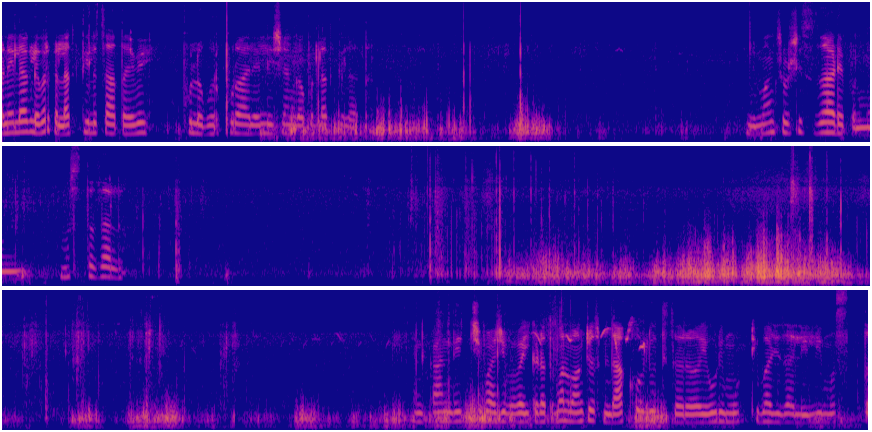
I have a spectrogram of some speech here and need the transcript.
नाही लागले बरं का लागतीलच आता वे फुलं भरपूर आलेली शेंगा पण लागतील आता. मागच्या वर्षीच झाड आहे पण मग मस्त झालं. आणि कांद्याची भाजी बाबा इकडं तुम्हाला मागच्या वेळेस मी दाखवली होती तर एवढी मोठी भाजी झालेली मस्त.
